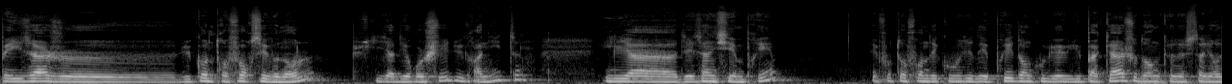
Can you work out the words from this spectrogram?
paysage euh, du contrefort Sévenol, puisqu'il y a des rochers, du granit. Il y a des anciens prés. Les photos font découvrir des prés donc, où il y a eu du package, euh, c'est-à-dire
